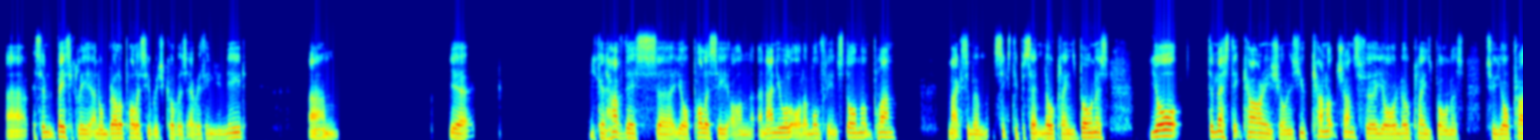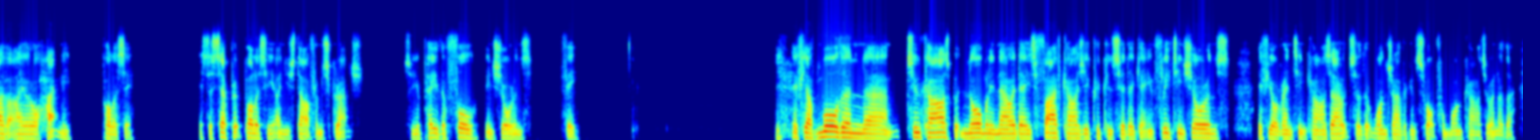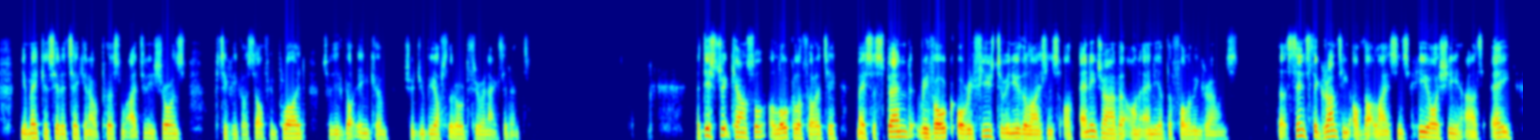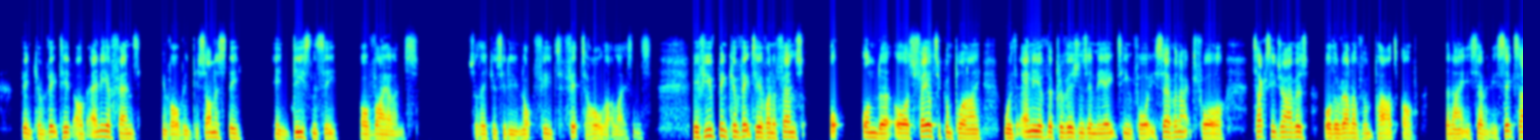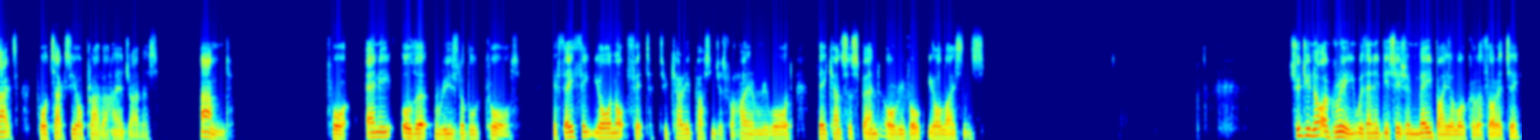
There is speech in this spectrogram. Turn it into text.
Uh, it's basically an umbrella policy which covers everything you need. Um, yeah, you can have this, uh, your policy on an annual or a monthly installment plan, maximum 60% no claims bonus. Your domestic car insurance, you cannot transfer your no claims bonus to your private hire or Hackney policy. It's a separate policy and you start from scratch. So you pay the full insurance fee. If you have more than uh, two cars, but normally nowadays five cars, you could consider getting fleet insurance if you're renting cars out so that one driver can swap from one car to another. You may consider taking out personal accident insurance, particularly if you're self-employed, so you've got income should you be off the road through an accident. A district council, a local authority, may suspend, revoke, or refuse to renew the license of any driver on any of the following grounds. That since the granting of that license, he or she has A, been convicted of any offence involving dishonesty, indecency, or violence. So they consider you not fit, to hold that license. If you've been convicted of an offence under or has failed to comply with any of the provisions in the 1847 Act for taxi drivers or the relevant part of the 1976 Act for taxi or private hire drivers, and for any other reasonable cause. If they think you're not fit to carry passengers for hire and reward, they can suspend or revoke your license. Should you not agree with any decision made by your local authority,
